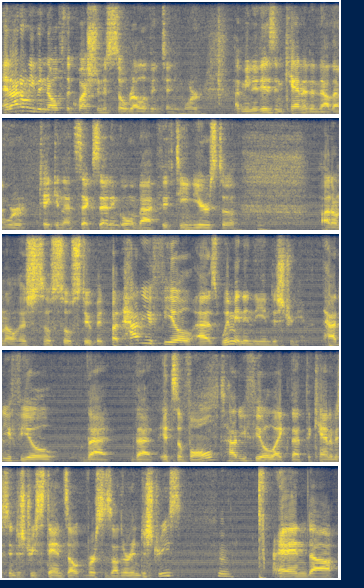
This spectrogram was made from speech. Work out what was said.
and I don't even know if the question is so relevant anymore. I mean, it is in Canada now that we're taking that sex ed and going back 15 years to. I don't know. It's so so stupid. But how do you feel as women in the industry? How do you feel that that it's evolved? How do you feel like that the cannabis industry stands out versus other industries? And uh,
